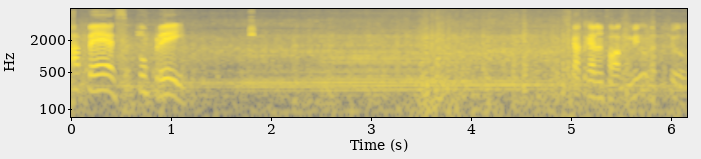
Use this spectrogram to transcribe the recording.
a peça, comprei. cara tá querendo falar comigo? Deixa eu...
